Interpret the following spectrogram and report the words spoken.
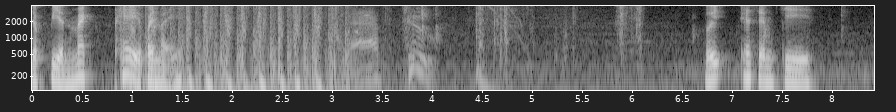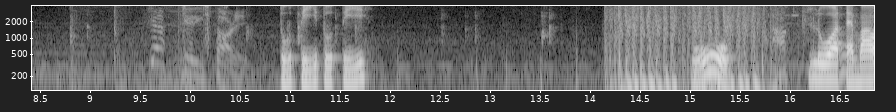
จะเปลี่ยนแม็กเท่ไปไหน That's two. เฮ้ย SMG Just getting started. ตูตีตูตีโอ้รัวแต่เบา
